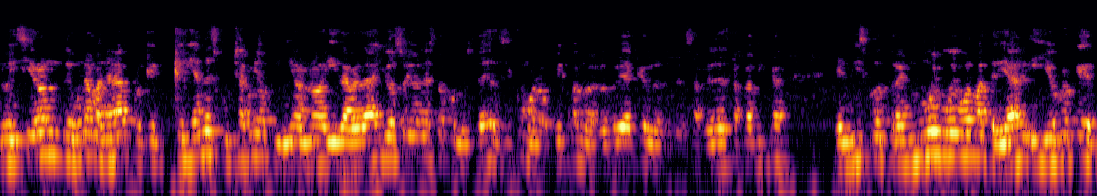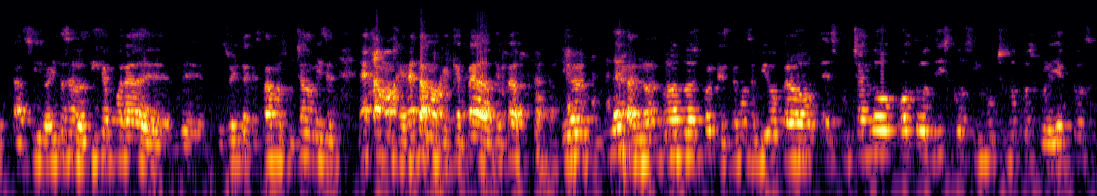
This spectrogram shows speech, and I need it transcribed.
lo hicieron de una manera porque querían escuchar mi opinión, ¿no? Y la verdad, yo soy honesto con ustedes, así como lo fui cuando el otro día que les, les hablé de esta plática, el disco trae muy, muy buen material y yo creo que así, ahorita se los dije fuera de, de pues ahorita que estábamos escuchando, me dicen, neta moje, neta moje, qué pedo, qué pedo. Y yo, neta, no, no, no es porque estemos en vivo, pero escuchando otros discos y muchos otros proyectos,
